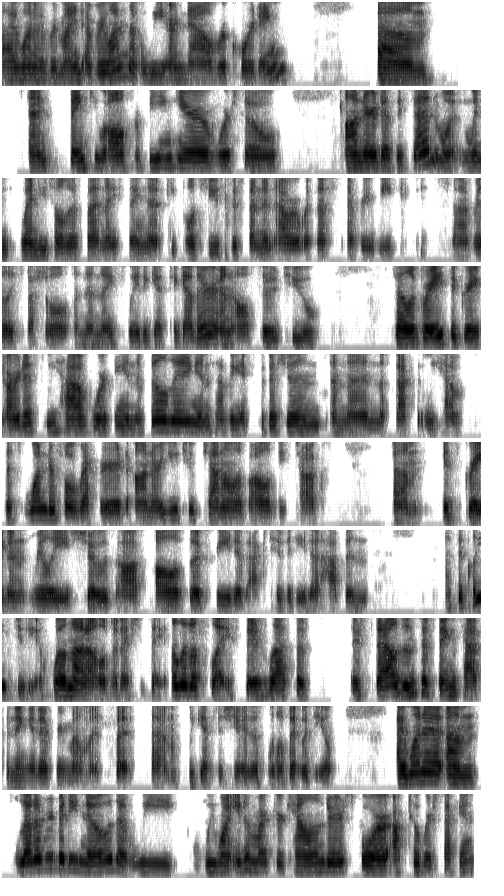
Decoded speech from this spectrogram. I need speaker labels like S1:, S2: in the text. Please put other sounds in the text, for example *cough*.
S1: I want to remind everyone that we are now recording. Um, and thank you all for being here. We're so honored, as I said, when, when you told us that nice thing that people choose to spend an hour with us every week. It's uh, really special and a nice way to get together and also to celebrate the great artists we have working in the building and having exhibitions. And then the fact that we have this wonderful record on our YouTube channel of all of these talks um, is great and really shows off all of the creative activity that happens at the clay studio. Well, not all of it, I should say, a little slice. There's lots of, there's thousands of things happening at every moment, but um, we get to share this little bit with you. I wanna um, let everybody know that we, we want you to mark your calendars for October 2nd,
